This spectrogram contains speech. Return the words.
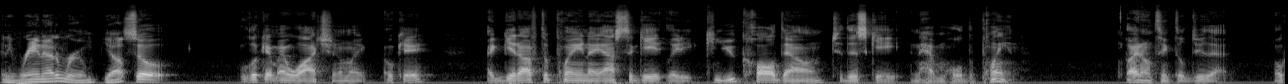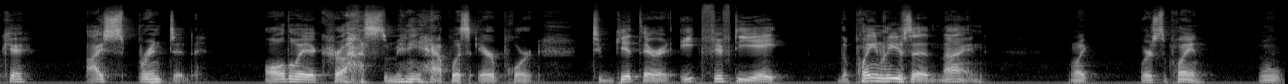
And he ran out of room. Yep. So, look at my watch, and I'm like, okay. I get off the plane. I ask the gate lady, can you call down to this gate and have them hold the plane? I don't think they'll do that. Okay. I sprinted all the way across Minneapolis airport to get there at 8:58. The plane leaves at 9. I'm like, "Where's the plane?" Well,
